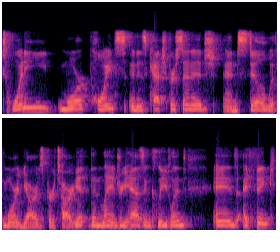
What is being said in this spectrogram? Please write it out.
20 more points in his catch percentage and still with more yards per target than Landry has in Cleveland. And I think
